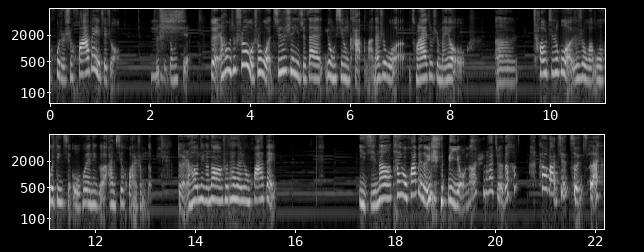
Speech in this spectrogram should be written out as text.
或者是花呗这种就是东西。对，然后我就说，我说我其实是一直在用信用卡的嘛，但是我从来就是没有，呃，超支过，就是我我会定期，我会那个按期还什么的。对，然后那个闹闹说他在用花呗，以及呢，他用花呗的 理由呢，是他觉得他要把钱存起来。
